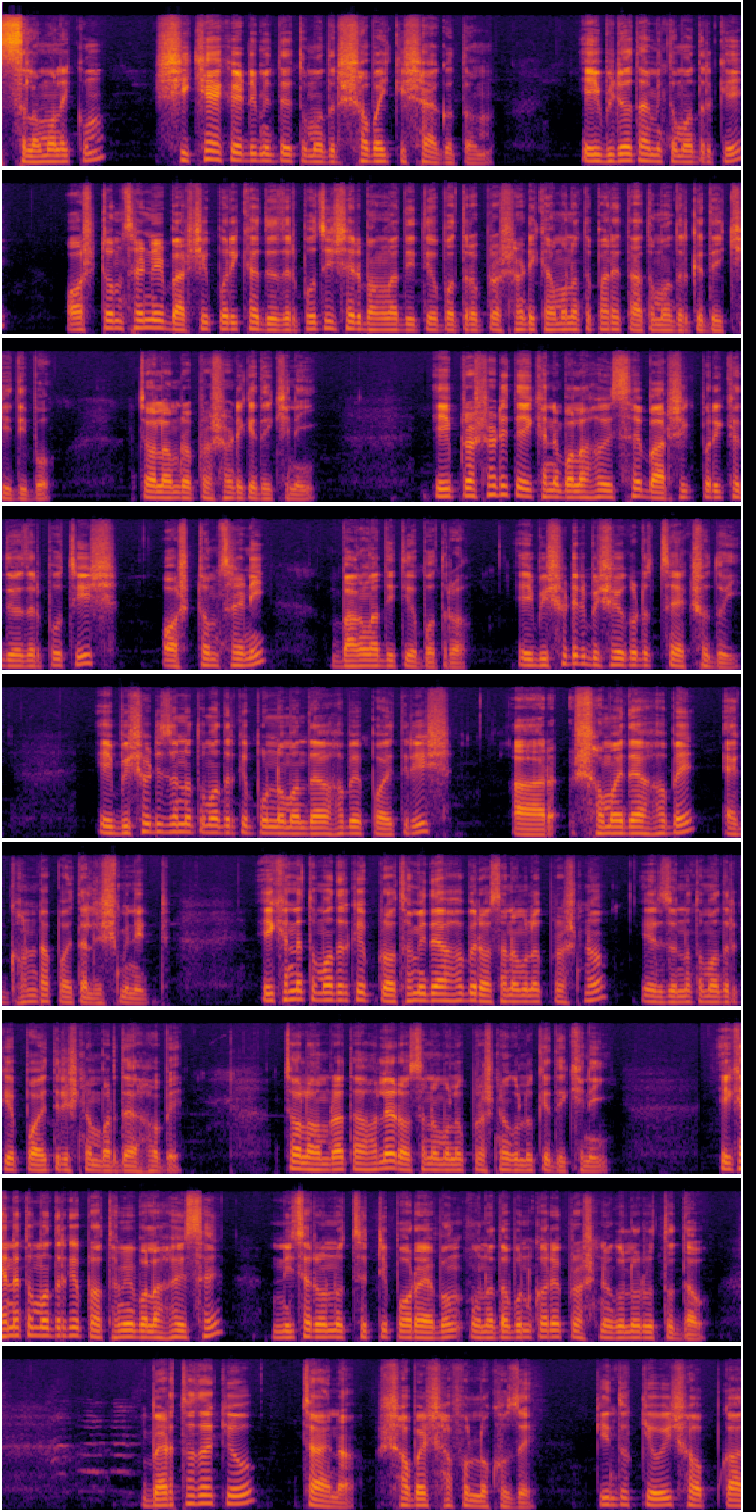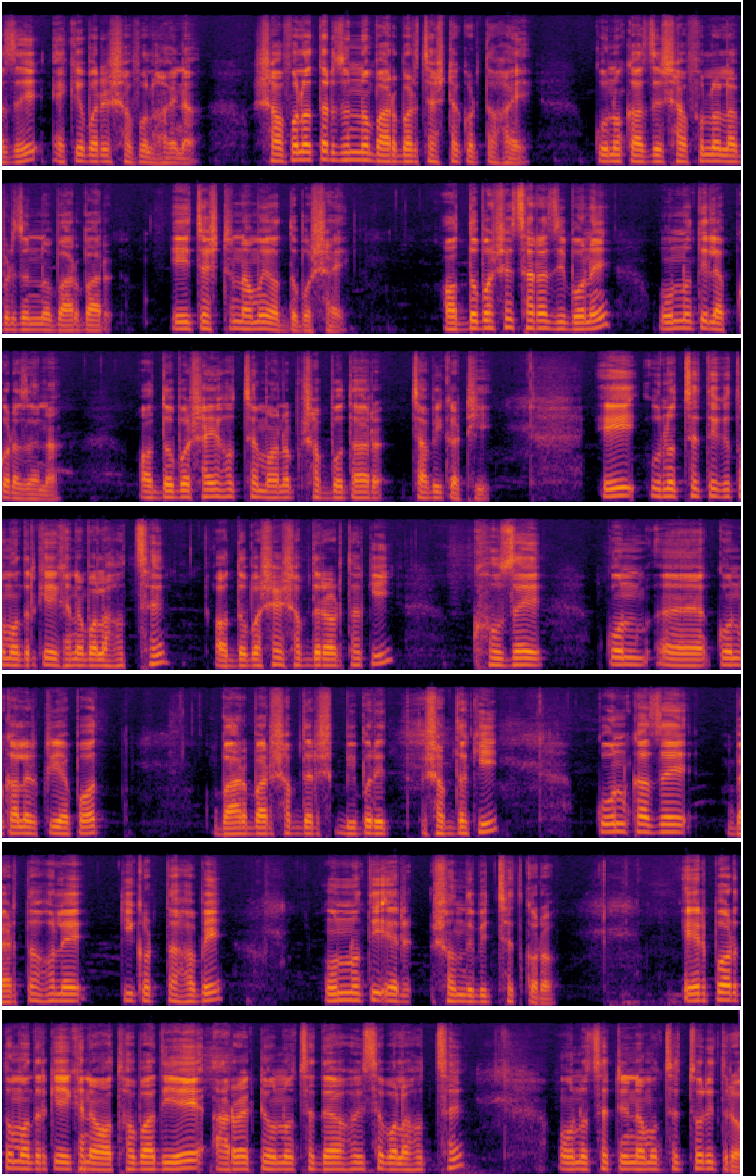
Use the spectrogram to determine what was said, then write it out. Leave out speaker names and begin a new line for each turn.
আসসালামু আলাইকুম। শিক্ষা একাডেমিতে তোমাদের সবাইকে স্বাগতম। এই ভিডিওতে আমি তোমাদেরকে অষ্টম শ্রেণির বার্ষিক পরীক্ষা দু হাজার পঁচিশের বাংলা দ্বিতীয় পত্র প্রশ্নটি কেমন হতে পারে তা তোমাদেরকে দেখিয়ে দিব। চলো আমরা প্রশ্নটিকে দেখি নিই। এই প্রশ্নটিতে এখানে বলা হয়েছে বার্ষিক পরীক্ষা দু হাজার পঁচিশ, অষ্টম শ্রেণি, বাংলা দ্বিতীয় পত্র। এই বিষয়টির বিষয়কট হচ্ছে একশো দুই। এই বিষয়টির জন্য তোমাদেরকে পূর্ণমান দেওয়া হবে পঁয়ত্রিশ আর সময় দেওয়া হবে এক ঘণ্টা পঁয়তাল্লিশ মিনিট। এখানে তোমাদেরকে প্রথমে দেওয়া হবে রচনামূলক প্রশ্ন, এর জন্য তোমাদেরকে পঁয়ত্রিশ নম্বর দেওয়া হবে। চলো আমরা তাহলে রচনামূলক প্রশ্নগুলোকে দেখে নিই। এখানে তোমাদেরকে প্রথমে বলা হয়েছে, নিচের অনুচ্ছেদটি পড়ো এবং অনুধাবন করে প্রশ্নগুলোর উত্তর দাও। ব্যর্থতা কেউ চায় না, সবাই সাফল্য খোঁজে। কিন্তু কেউই সব কাজে একেবারে সফল হয় না। সফলতার জন্য বারবার চেষ্টা করতে হয়। কোনো কাজে সাফল্য লাভের জন্য বারবার এই চেষ্টা নামে অধ্যবসায়। অধ্যবসায় ছাড়া জীবনে উন্নতি লাভ করা যায় না। অধ্যবসায় হচ্ছে মানব সভ্যতার চাবিকাঠি। এই অনুচ্ছেদ থেকে তোমাদেরকে এখানে বলা হচ্ছে, অধ্যবসায় শব্দের অর্থ কী? খোঁজে কোন কোন কালের ক্রিয়াপদ? বারবার শব্দের বিপরীত শব্দ কি? কোন কাজে ব্যর্থ হলে কি করতে হবে? উন্নতি এর সন্ধি বিচ্ছেদ করো। এরপর তোমাদেরকে এখানে অথবা দিয়ে আরও একটা অনুচ্ছেদ দেওয়া হয়েছে, বলা হচ্ছে, অনুচ্ছেদটির নাম হচ্ছে চরিত্র।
